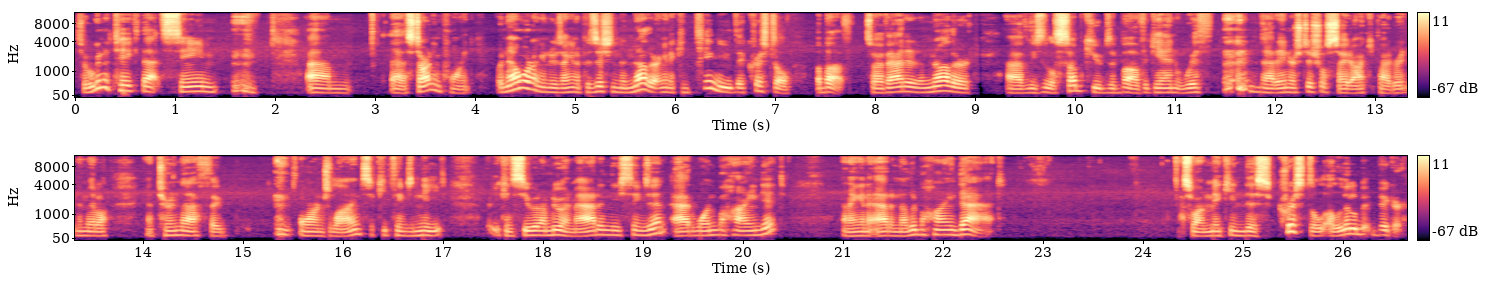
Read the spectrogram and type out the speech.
So we're going to take that same um, uh, starting point, but now what I'm going to do is I'm going to position another, I'm going to continue the crystal above. So I've added another of these little subcubes above, again with that interstitial site occupied right in the middle, and turn off the orange lines to keep things neat. But you can see what I'm doing. I'm adding these things in, add one behind it, and I'm going to add another behind that. So I'm making this crystal a little bit bigger,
